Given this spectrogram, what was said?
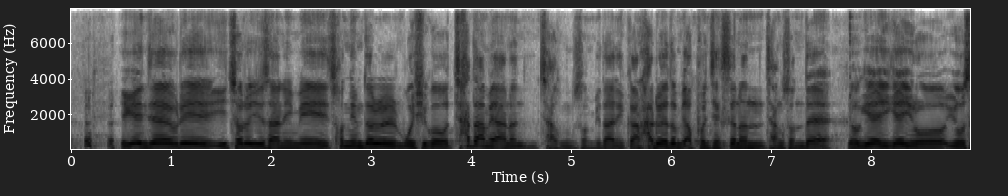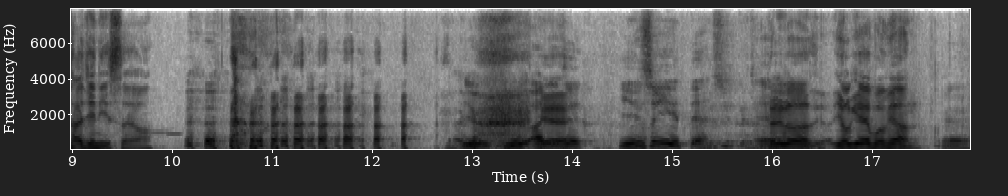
이게 이제 우리 이철우 지사님이 손님들 모시고 차담회하는 장소입니다. 그러니까 하루에도 몇 번씩 쓰는 장소인데 여기에 이게 요, 요 사진이 있어요. 유, 유, 아니 예. 이제 인수위 때. 그리고 여기에 보면 예.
